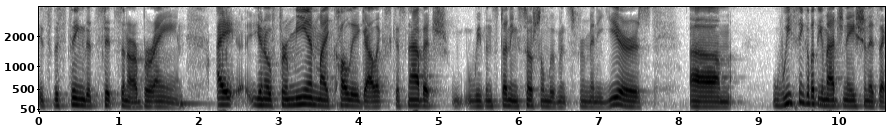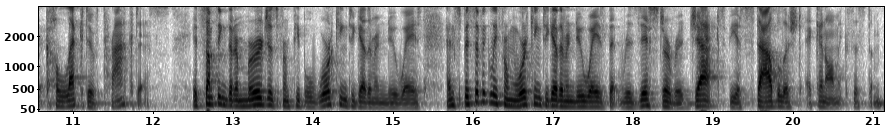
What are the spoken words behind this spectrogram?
it's this thing that sits in our brain. I, you know, for me and my colleague Alex Khasnabish, we've been studying social movements for many years um, we think about the imagination as a collective practice. It's something that emerges from people working together in new ways, and specifically from working together in new ways that resist or reject the established economic system.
